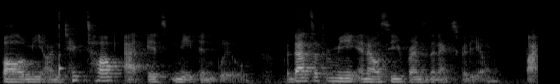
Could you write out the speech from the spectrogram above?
Follow me on TikTok at It's Nathan Wu. But that's it for me, and I'll see you friends in the next video. Bye.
